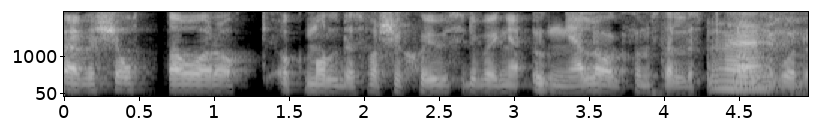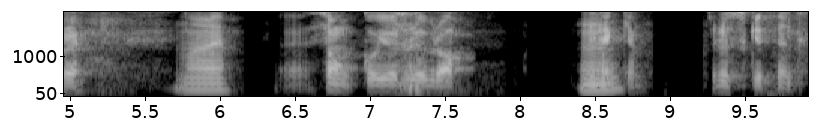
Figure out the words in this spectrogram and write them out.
över 28 år och, och Moldes var 27, så det var inga unga lag som ställdes på planen igår direkt. Nej. Eh, Sonko gjorde det bra i mm. Häcken. Ruskigt fint.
